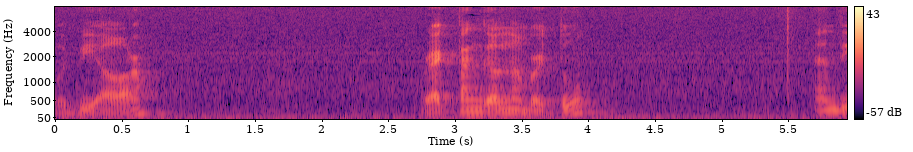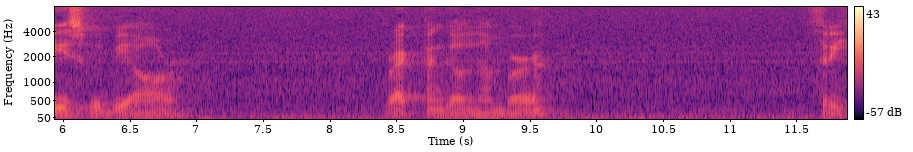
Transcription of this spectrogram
would be our rectangle number 2. And this would be our rectangle number 3.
